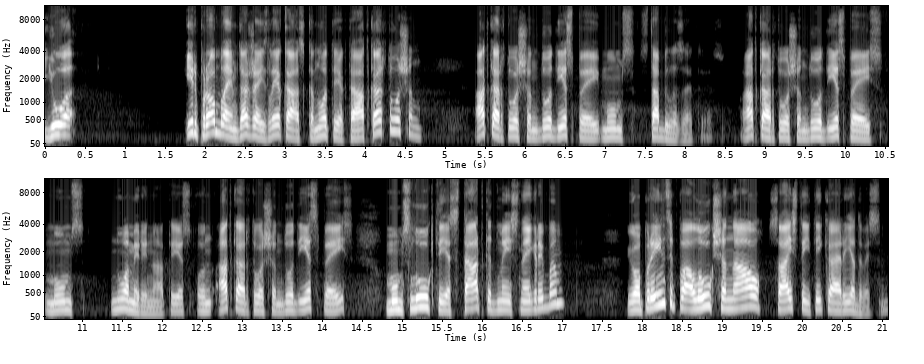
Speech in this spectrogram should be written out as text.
Jo ir problēma dažreiz liekas, ka notiek tā atkārtošana. Atkārtošana dod iespēju mums stabilizēties. Atkārtošana dod iespējas mums nomierināties, un atkārtošana dod iespējas mums lūgties tad, kad mēs negribam, Jo principā lūkšana nav saistīta tikai ar iedvesmu.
